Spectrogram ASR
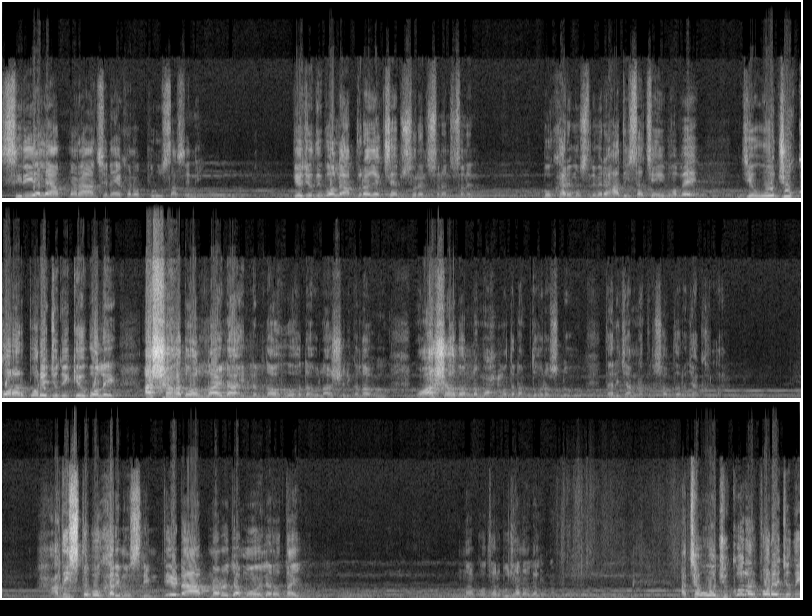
সিরিয়ালে আপনারা আছেন, এখনও পুরুষ আসেনি। কেউ যদি বলে আব্দুল রাজাক সাহেব, শোনেন শোনেন, শুনেন। বোখারি মুসলিমের হাদিস আছে এইভাবে যে অজু করার পরে যদি কেউ বলে, আশাহাদু আল্লাহ ইলাহা ইল্লাল্লাহু ওয়াহদাহু লা শারীকা লাহু ওয়া আশহাদু আন্না মুহাম্মাদান আবদুহু রাসূলুহু, তাহলে জান্নাতের সব দরজা খোলা। হাদিস তো বোখারি মুসলিম, এটা আপনারও যা, মহিলারও তাই। না কথার বোঝানো গেল না। আচ্ছা অজু করার পরে যদি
